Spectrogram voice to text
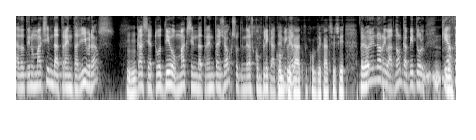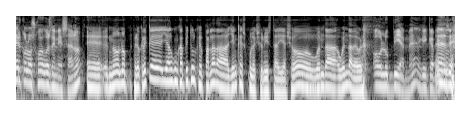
ha de tenir un màxim de 30 llibres. Mm. -hmm. Clar, si a tu et diu màxim de 30 jocs, ho tindràs complicat, Complicat, eh, Miquel? complicat, sí, sí. Però Però, no ha arribat, no?, el capítol Què hacer con los juegos de mesa, no? eh, no, no, però crec que hi ha algun capítol que parla de gent que és col·leccionista i això Mm. ho, hem de, ho hem de veure O l'obviem, eh, aquell capítol. Eh,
